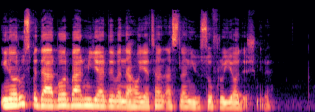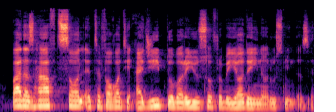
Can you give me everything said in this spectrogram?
ایناروس به دربار برمیگرده و نهایتا اصلا یوسف رو یادش میره. بعد از هفت سال اتفاقاتی عجیب دوباره یوسف رو به یاد ایناروس میندازه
